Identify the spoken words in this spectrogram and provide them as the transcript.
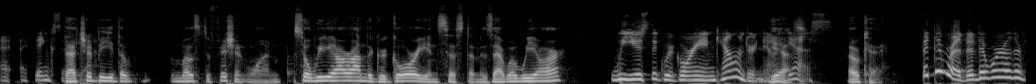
I, I think so. That should be the the most efficient one. So we are on the Gregorian system. Is that what we are? We use the Gregorian calendar now. Yes. Yes. Okay. But there were other there were other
